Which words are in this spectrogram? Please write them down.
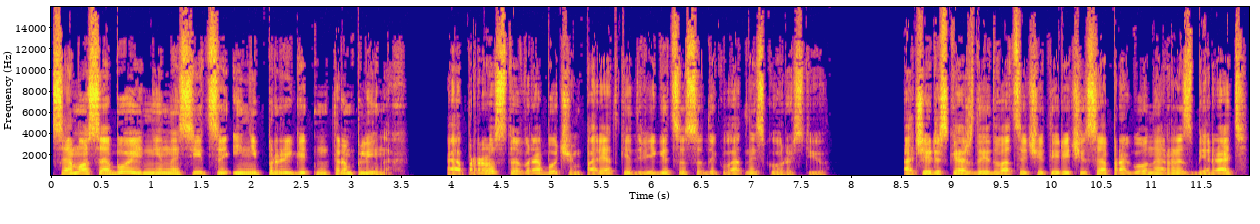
Само собой, не носиться и не прыгать на трамплинах, а просто в рабочем порядке двигаться с адекватной скоростью. А через каждые 24 часа прогона разбирать,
